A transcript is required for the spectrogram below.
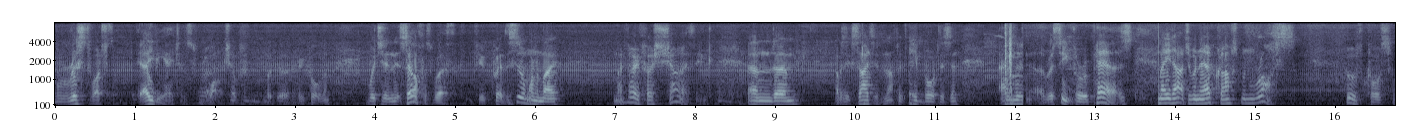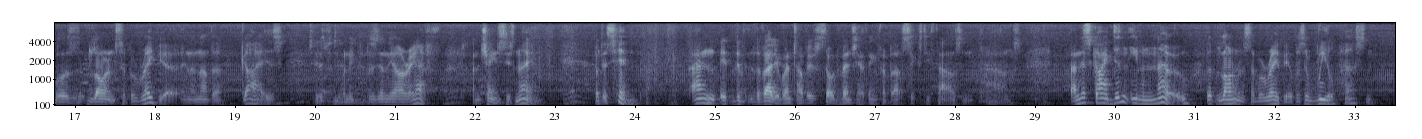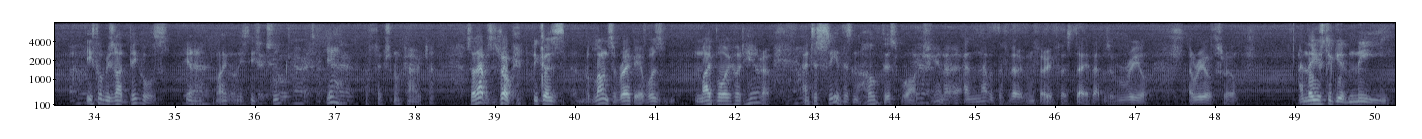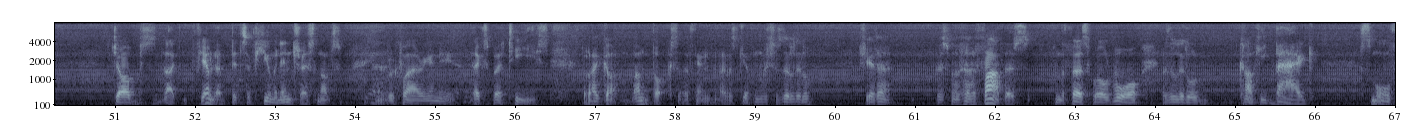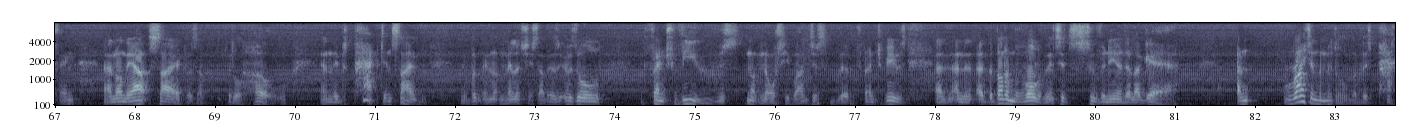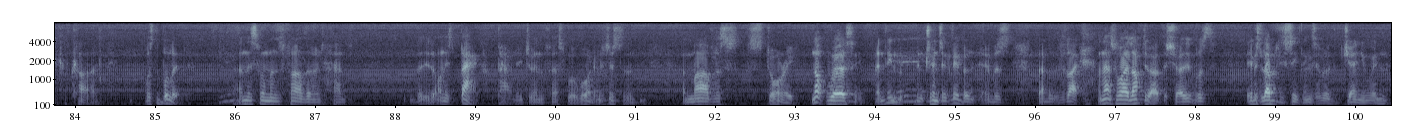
wristwatch, aviators Right. watch, whatever you call them, which in itself was worth a few quid. This is one of my my very first show, I think. And um, I was excited enough. that He brought this in. And uh, receipt for repairs made out to an aircraftsman Ross, who, of course, was Lawrence of Arabia in another guise when he was in the RAF and changed his name. But it's him. And it, the, the value went up. It was sold eventually, I think, for about £60,000. And this guy didn't even know that Lawrence of Arabia was a real person. He thought he was like Biggles, you know, like these, these Fictional character. yeah, a fictional character. So that was the trouble, because Lawrence of Arabia was my boyhood hero. And to see this and hold this watch, you know, and that was the very, very first day, that was a real, a real thrill. And they used to give me jobs, like Fiona, bits of human interest, not Yeah. Requiring any expertise. But I got one box, I think, I was given, which was a little, she had a, it was from her father's, from the First World War, it was a little khaki bag, small thing, and on the outside was a little hole, and it was packed inside. Not military stuff. It was, it was all French views, not naughty ones, just uh, French views. And, and at the bottom of all of them it said "Souvenir de la guerre," and right in the middle of this pack of cards was the bullet. And this woman's father had had it on his back, apparently, during the First World War. And it was just a, a marvellous story. Not worth anything intrinsically, but it was that was was like. And that's what I loved about the show. It was it was lovely to see things that were genuine,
